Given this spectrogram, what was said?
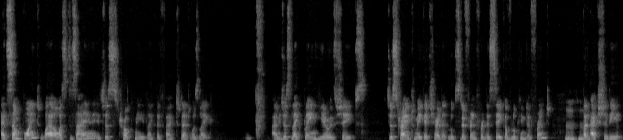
at some point while I was designing, it just struck me like the fact that was like, I'm just like playing here with shapes, just trying to make a chair that looks different for the sake of looking different. Mhm. but actually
